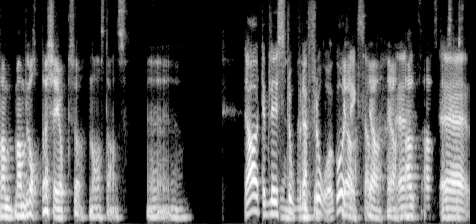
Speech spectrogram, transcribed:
man, man blottar sig också någonstans. Eh, ja, det blir stora frågor ja, liksom. Ja, ja. Eh, allt, allt ställs äh,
